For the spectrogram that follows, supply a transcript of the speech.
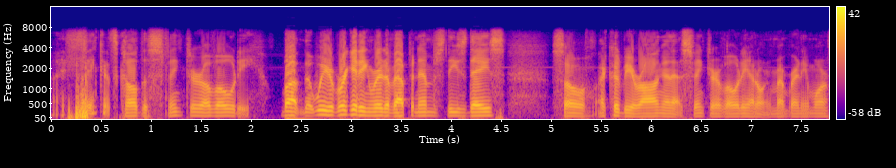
I think it's called the sphincter of Oddi. But we're getting rid of eponyms these days. So I could be wrong on that sphincter of Oddi. I don't remember anymore.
